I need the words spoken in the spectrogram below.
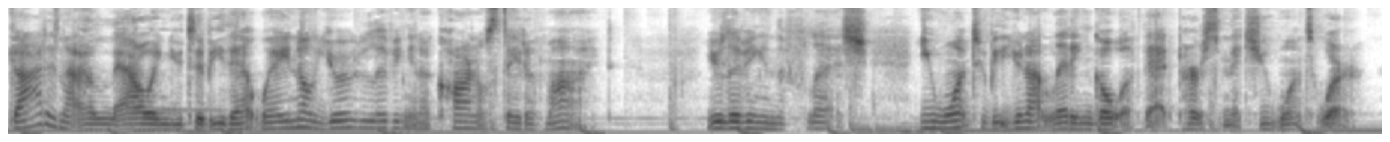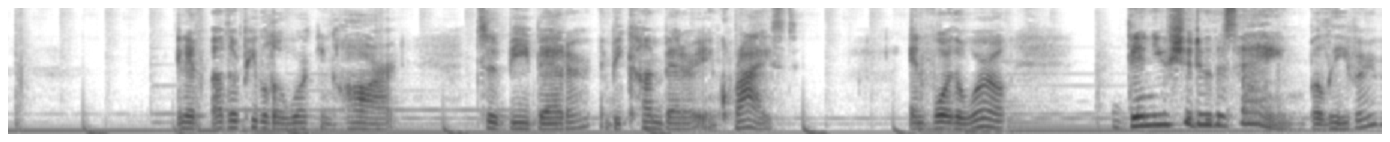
God is not allowing you to be that way. No, you're living in a carnal state of mind. You're living in the flesh. You want to be, you're not letting go of that person that you once were. And if other people are working hard to be better and become better in Christ and for the world, then you should do the same, believer.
